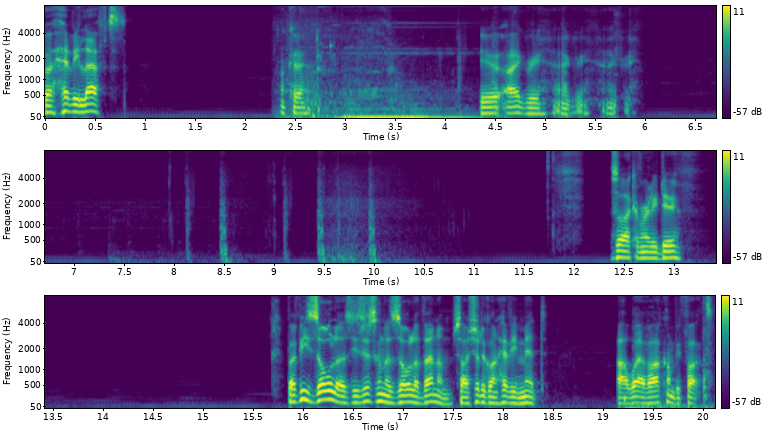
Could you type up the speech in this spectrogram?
A heavy left. Okay. Yeah, I agree. I agree. I agree. All I can really do. But if he Zolas, he's just gonna Zola Venom, so I should have gone heavy mid. Ah, uh, whatever, I can't be fucked.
